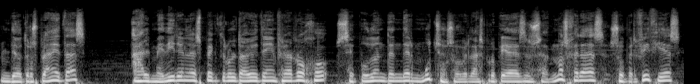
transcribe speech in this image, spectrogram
de otros planetas al medir en el espectro ultravioleta e infrarrojo se pudo entender mucho sobre las propiedades de sus atmósferas, superficies,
